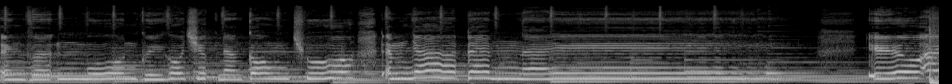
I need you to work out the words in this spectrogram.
anh vẫn muốn quỳ gối trước nàng công chúa đêm nhớ đêm này. Yêu anh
